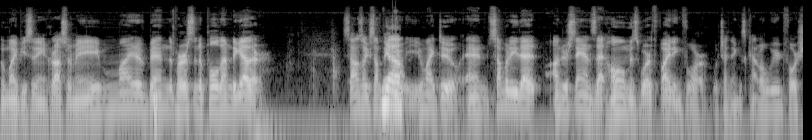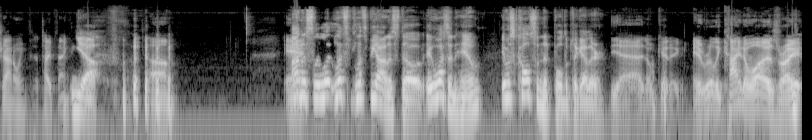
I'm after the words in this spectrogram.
who might be sitting across from me might have been the person to pull them together. Sounds like something Yeah. you, you might do, and somebody that understands that home is worth fighting for, which I think is kind of a weird foreshadowing type thing. Yeah. Um, and- Honestly, let, let's let's be honest though. It wasn't him. It was Coulson that pulled them together. Yeah, no kidding. It really kind of was, right?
